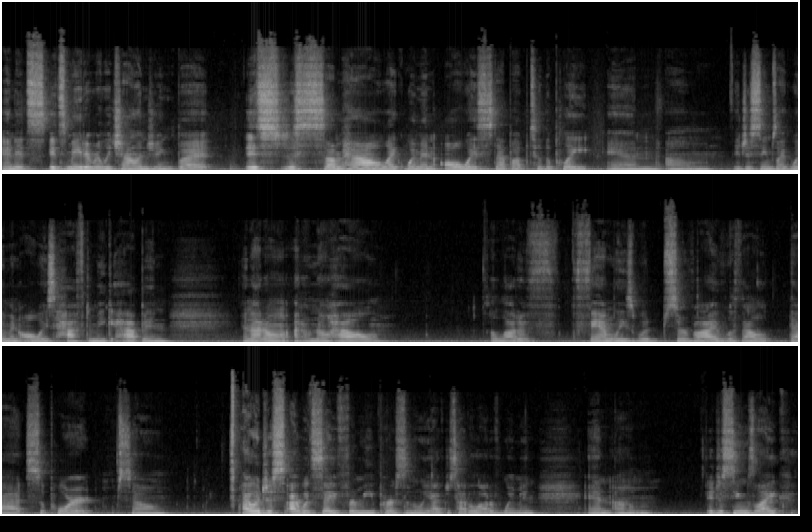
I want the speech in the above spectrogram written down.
and it's it's made it really challenging but it's just somehow like women always step up to the plate and um, it just seems like women always have to make it happen and i don't i don't know how a lot of families would survive without that support. So i would just i would say for me personally i've just had a lot of women and um, it just seems like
